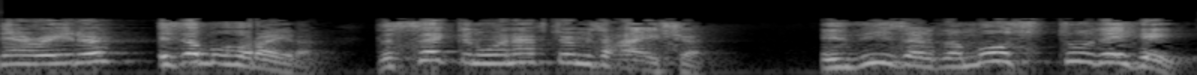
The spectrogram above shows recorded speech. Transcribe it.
narrator is Abu Huraira. The second one after him is Aisha. And these are the most two they hate.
